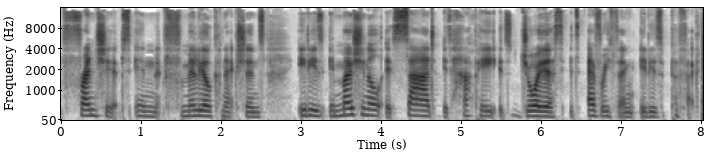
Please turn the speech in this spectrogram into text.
friendships, in familial connections. It is emotional, it's sad, it's happy, it's joyous, it's everything. It is perfect.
